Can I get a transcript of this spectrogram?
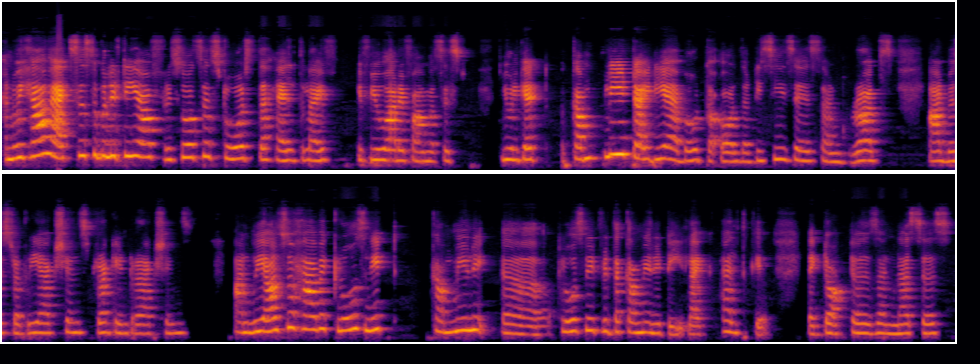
and we have accessibility of resources towards the health life. If you are a pharmacist you will get a complete idea about the, all the diseases and drugs adverse drug reactions drug interactions. And we also have a close knit community uh, close knit with the community like healthcare like doctors and nurses.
